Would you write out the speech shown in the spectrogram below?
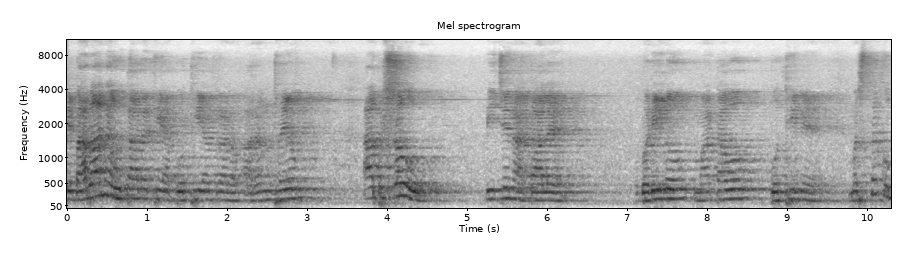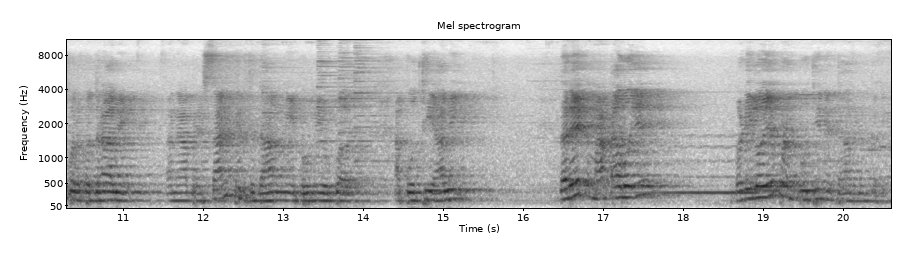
એ બાબાના ઉતારેથી આ પોથી યાત્રાનો આરંભ થયો. આપ સૌ બીજેના કાલે વડીલો, માતાઓ પોથીને મસ્તક ઉપર પધરાવી અને આપણે શાંતિર્થ ધામની ભૂમિ ઉપર આ પોથી આવી. દરેક માતાઓએ વડીલોએ પણ બુદ્ધિને ધારણ કરી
